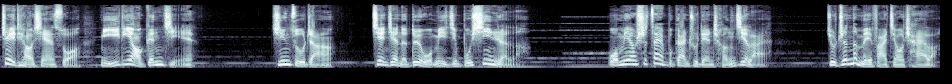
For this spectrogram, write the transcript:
这条线索你一定要跟紧。金组长渐渐的对我们已经不信任了，我们要是再不干出点成绩来，就真的没法交差了。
